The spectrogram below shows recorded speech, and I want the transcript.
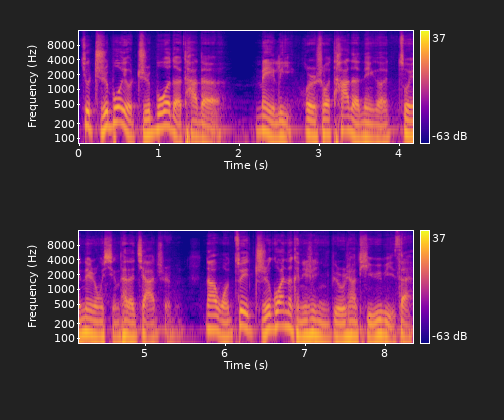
就直播有直播的它的魅力，或者说它的那个作为内容形态的价值。那我最直观的肯定是你，比如像体育比赛，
